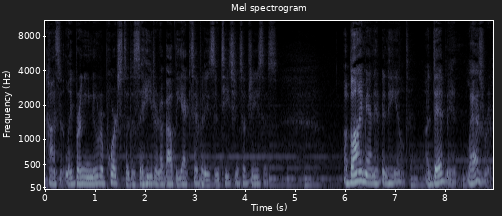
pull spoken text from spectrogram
constantly bringing new reports to the Sanhedrin about the activities and teachings of Jesus. A blind man had been healed. A dead man, Lazarus,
